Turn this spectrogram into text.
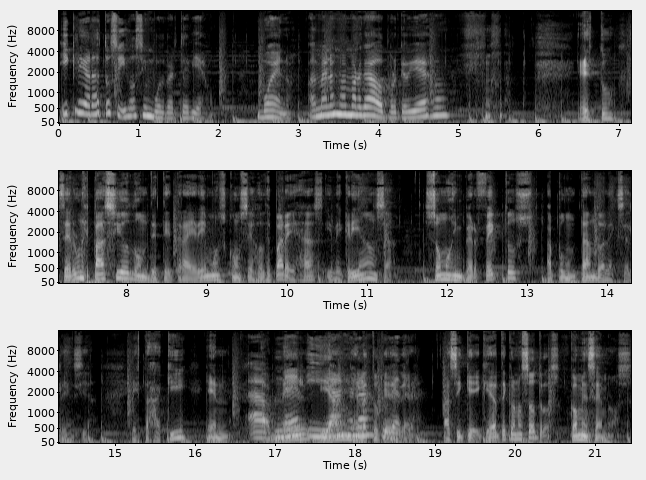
y criar a tus hijos sin volverte viejo. Bueno, al menos no amargado porque viejo. Esto será un espacio donde te traeremos consejos de parejas y de crianza. Somos imperfectos apuntando a la excelencia. Estás aquí en Abnel y Ángela Together. Así que quédate con nosotros. Comencemos.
